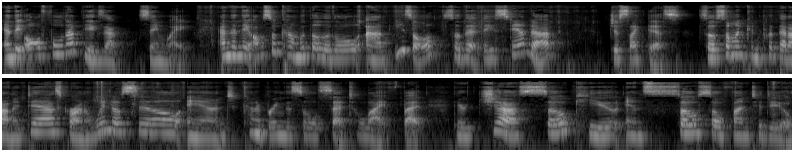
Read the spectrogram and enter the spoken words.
And they all fold up the exact same way. And then they also come with a little um, easel so that they stand up just like this. So someone can put that on a desk or on a windowsill and kind of bring this little set to life. But they're just so cute and so, so fun to do.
